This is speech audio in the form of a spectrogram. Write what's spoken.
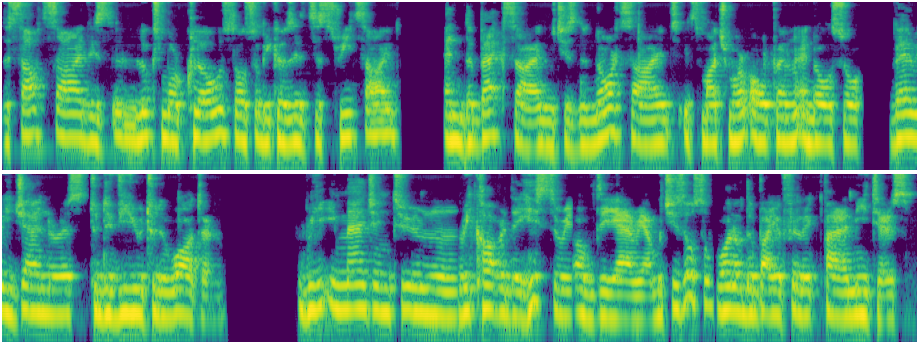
The south side is looks more closed also because it's a street side and the back side, which is the north side, it's much more open and also very generous to the view to the water. We imagine to um, recover the history of the area, which is also one of the biophilic parameters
